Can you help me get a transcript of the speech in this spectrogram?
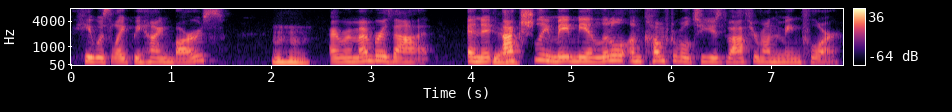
he was like behind bars. Mhm. I remember that. And it Yeah. actually made me a little uncomfortable to use the bathroom on the main floor.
